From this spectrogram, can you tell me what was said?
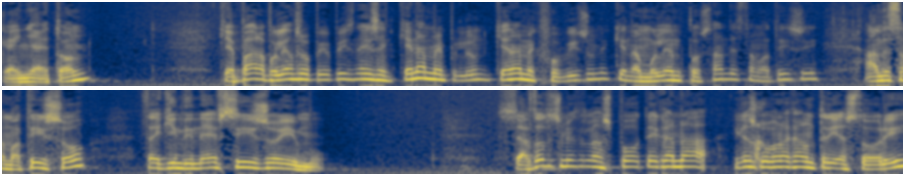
19 ετών και πάρα πολλοί άνθρωποι οι οποίοι συνέχισαν και να με απειλούν και να με εκφοβίζουν και να μου λένε πως αν δεν, σταματήσει, αν δεν σταματήσω θα κινδυνεύσει η ζωή μου. Σε αυτό το σημείο θέλω να σου πω ότι έκανα, είχα σκοπό να κάνω τρία story,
